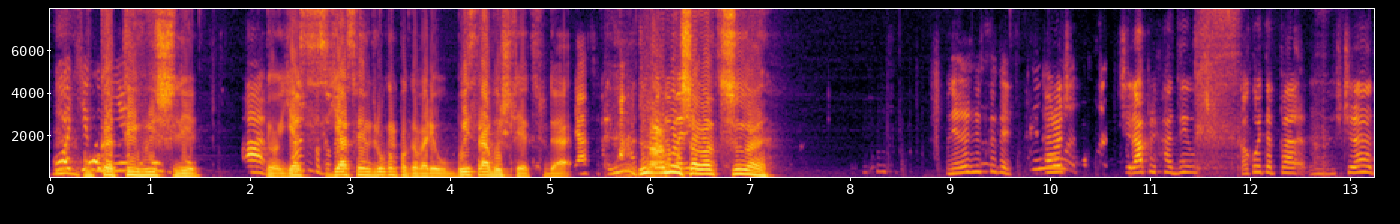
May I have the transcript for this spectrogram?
Котик, у Коты вышли. А, Всё, я, с- я своим другом поговорил. Быстро вышли отсюда. Я Я вышел отсюда. Мне нужно сказать. Короче, вчера приходил какой-то... па- м, Вчера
